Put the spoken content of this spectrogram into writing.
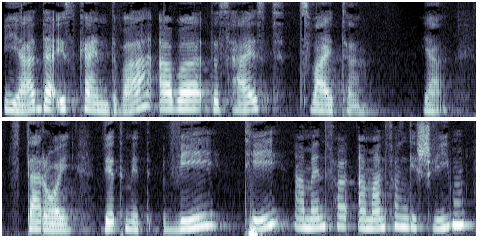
Ja, da ist kein Dva, aber das heißt zweiter. Ja, второй wird mit W-T am Anfang, am Anfang geschrieben.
